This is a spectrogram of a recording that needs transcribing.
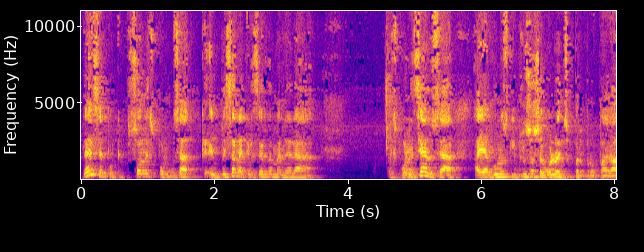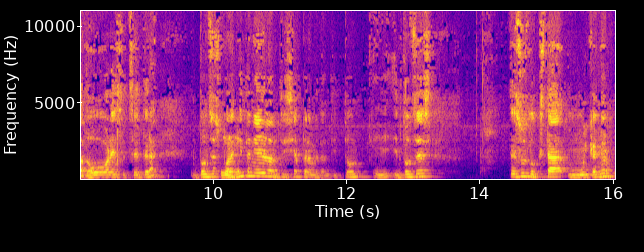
de ese, porque son o sea, empiezan a crecer de manera exponencial. O sea, hay algunos que incluso se vuelven superpropagadores, etcétera entonces, por aquí tenía yo la noticia, espérame tantito. entonces, eso es lo que está muy cañón.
